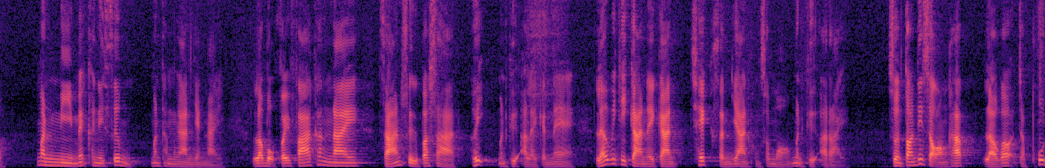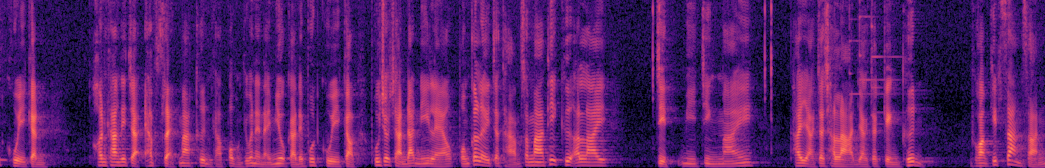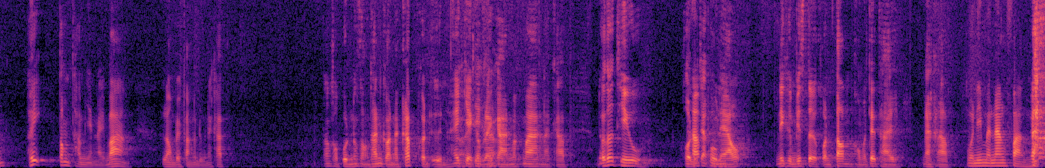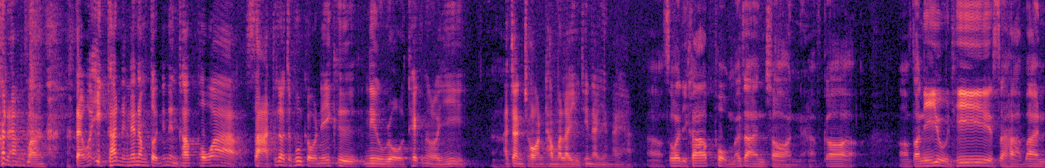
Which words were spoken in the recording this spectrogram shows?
มันมี mechanism มันทำงานยังไง ระบบไฟฟ้าข้างในสารสื่อประสาทเฮ้ยมันคืออะไรกันแน่ แล้ววิธีการในการเช็คสัญญาณของสมองมันคืออะไร ส่วนตอนที่2ครับเราก็จะพูดคุยกันค่อนข้างที่จะแอบสแตรกมากขึ้นครับเพราะผมคิดว่าไหนๆมีโอกาสได้พูดคุยกับผู้เชี่ยวชาญด้านนี้แล้ว ผมก็เลยจะถามสมาธิคืออะไรจิตมีจริงไหมถ้าอยากจะฉลาดอยากจะเก่งขึ้น ความคิดสร้างสรรค์เฮ้ยต้องทำยังไงบ้าง ลองไปฟังกันดูนะครับ ต้องขอบคุณทั้งสองท่านก่อนนะครับก่อนอื่นให้เกียรติกับรายการมาก ๆนะครับ ดรทิวคนรู้จักอยู่แล้ว นี่คือ Mister Quantum ของประเทศไทยนะครับ วันนี้มานั่งฟัง นั่งฟัง แต่ว่าอีกท่านหนึ่งแนะนำตัวนิดนึงครับ เพราะว่าศาสตร์ที่เราจะพูดกันวันนี้คือ neurotechnology อาจารย์ชอนทำอะไรอยู่ที่ไหนยังไงฮะๆอ่าสวัสดีครับ ผมอาจารย์ชอนนะครับก็อ่าตอนนี้อยู่ที่สถาบัน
